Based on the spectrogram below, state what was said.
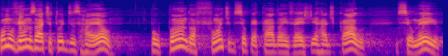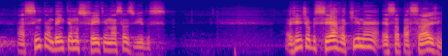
Como vemos a atitude de Israel, poupando a fonte de seu pecado ao invés de erradicá-lo de seu meio, assim também temos feito em nossas vidas. A gente observa aqui, né, essa passagem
